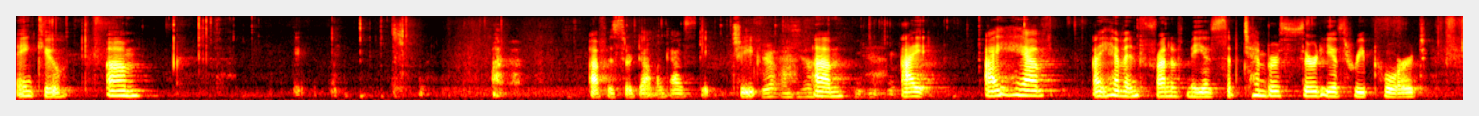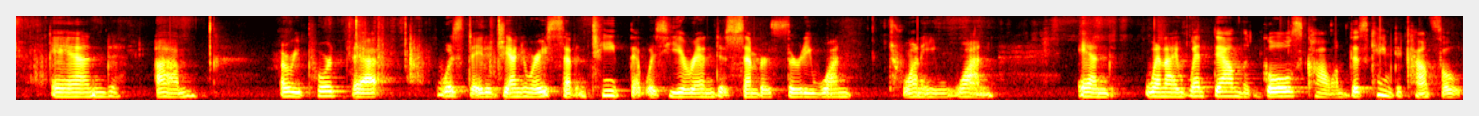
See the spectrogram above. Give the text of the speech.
Thank you. Um, Officer Domagalski, Chief. Yeah, I'm here. Um, I, I have, I have in front of me a September 30th report and um, a report that was dated January 17th, that was year-end December 31, 21. And when I went down the goals column, this came to council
